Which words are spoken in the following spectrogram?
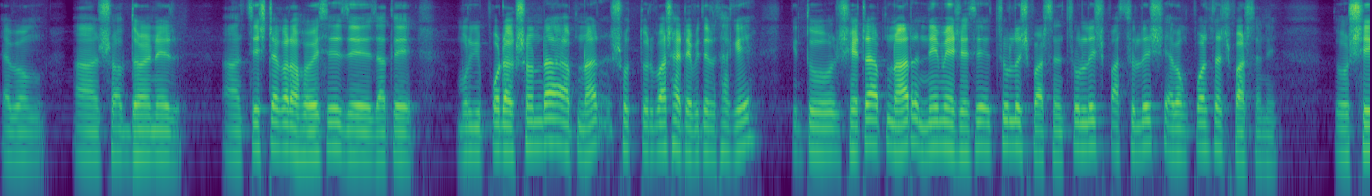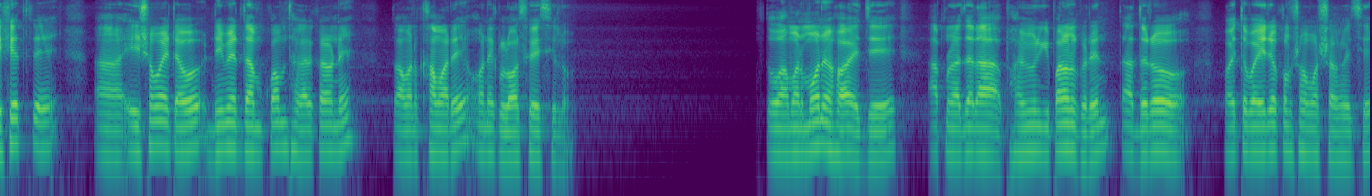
এবং সব ধরনের চেষ্টা করা হয়েছে যে যাতে মুরগির প্রোডাকশনটা আপনার সত্তর বা ষাটের ভিতরে থাকে। কিন্তু সেটা আপনার নেমে এসেছে চল্লিশ পার্সেন্ট চল্লিশ, পাঁচচল্লিশ এবং পঞ্চাশ পার্সেন্টে তো সেক্ষেত্রে এই সময়টাও ডিমের দাম কম থাকার কারণে তো আমার খামারে অনেক লস হয়েছিল। তো আমার মনে হয় যে, আপনারা যারা ফার্মি মুরগি পালন করেন, তাদেরও হয়তো বা এরকম সমস্যা হয়েছে।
